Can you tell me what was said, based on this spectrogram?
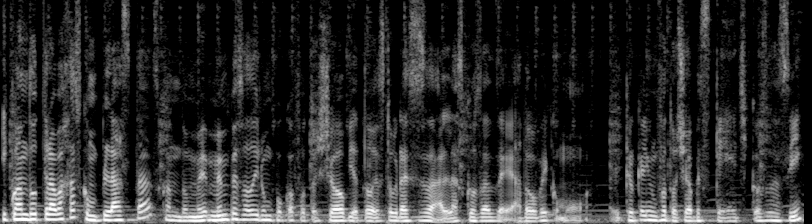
Y cuando trabajas con plastas, cuando me, me he empezado a ir un poco a Photoshop y a todo esto gracias a las cosas de Adobe, como creo que hay un Photoshop Sketch y cosas así,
